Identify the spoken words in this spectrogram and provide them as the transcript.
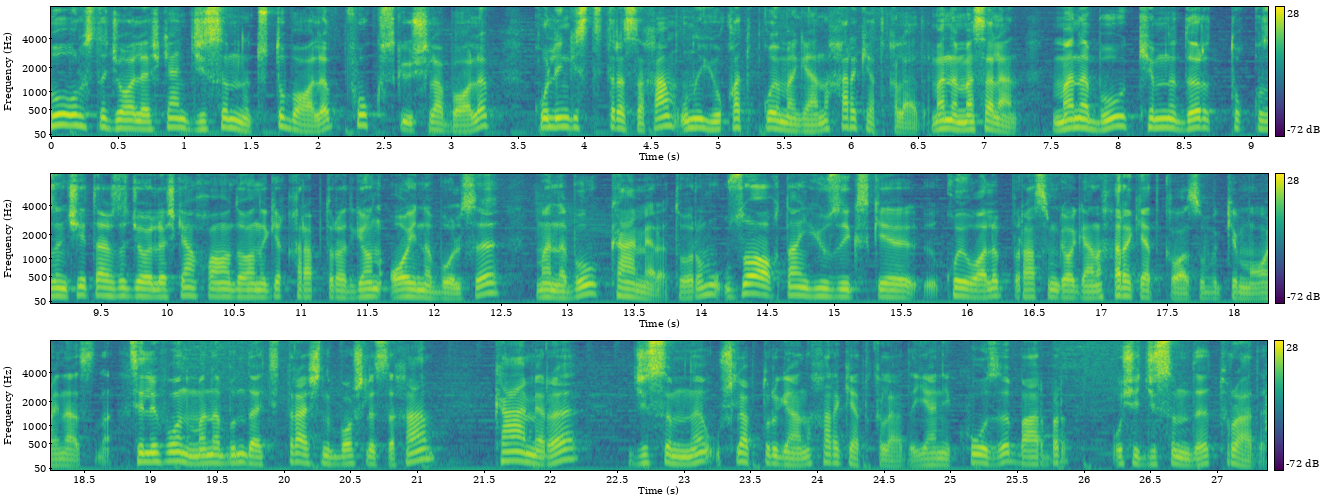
to'g'risida joylashgan jismni tutib olib fokusga ushlab olib qo'lingiz titrasa ham uni yo'qotib qo'ymagani harakat qiladi. Mana masalan mana bu kimnidir to'qqizinchi etajda joylashgan xonadoniga qarab turadigan oyna bo'lsa mana bu kamera to'g'rimi uzoqdan yuz xga qo'yib olib rasmga olgani harakat qilyapsiz bu kimni oynasini. Telefon mana bunday titrashni boshlasa ham kamera jismni ushlab turgani harakat qiladi ya'ni ko'zi baribir o'sha jismda turadi.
